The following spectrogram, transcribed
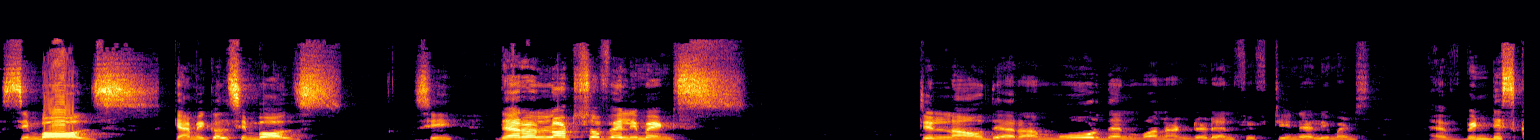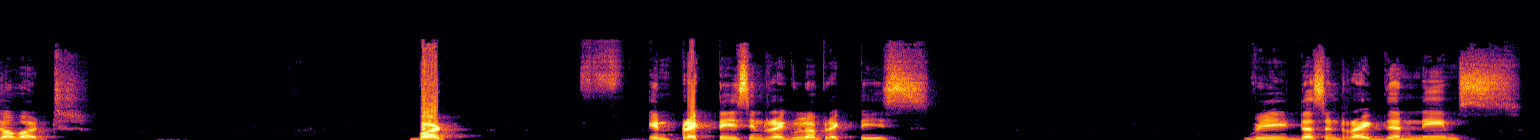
Symbols, chemical symbols. See, there are lots of elements Till now there are more than 115 elements have been discovered. But in practice, in regular practice, we doesn't write their names.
